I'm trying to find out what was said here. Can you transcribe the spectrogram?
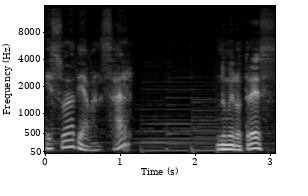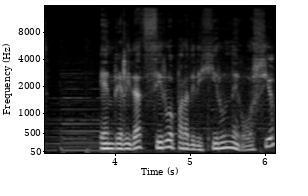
¿es hora de avanzar? Número 3. ¿En realidad sirvo para dirigir un negocio?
